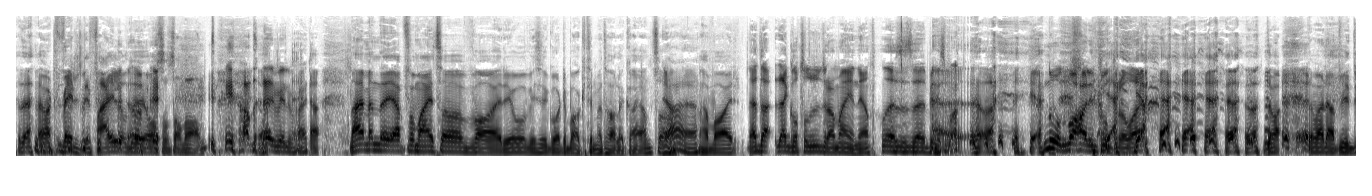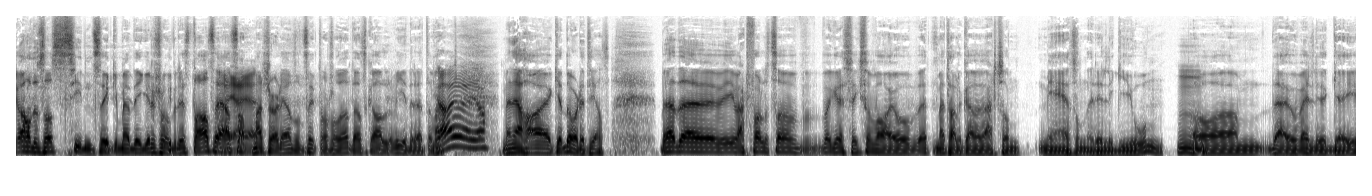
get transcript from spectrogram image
Det har vært veldig feil, og det er også sånn annet. Ja, det er veldig feil. Ja. Nei, men det, for meg så var jo Hvis vi går tilbake til Metallica igjen, så Ja, ja. jeg var Det er, det er godt at du drar meg inn igjen. Det syns jeg er pris på. Noen må ha litt kontroll her. det, var, det var det at vi hadde så sinnssyke med digresjoner i stad, så jeg Ja, ja, ja. satte meg sjøl i en sånn situasjon at jeg skal videre etter hvert. ja, ja. Men jeg har ikke dårlig tid, altså. Men eh, i hvert fall så på Gressvik så var jo et Metallica vært sånn med sånn religion. Mm. Og um, det er jo veldig gøy.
